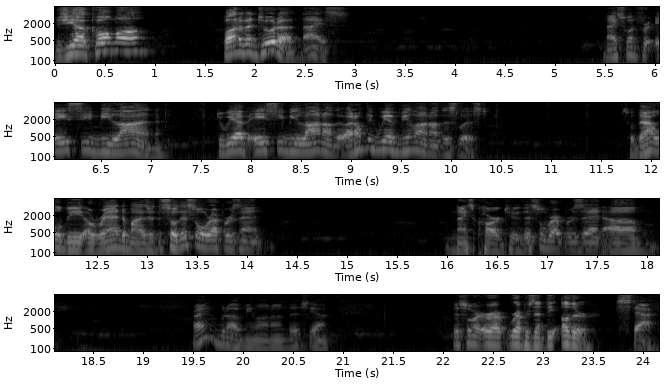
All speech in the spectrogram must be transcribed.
Giacomo Bonaventura. Nice. Nice one for AC Milan. Do we have AC Milan on the I don't think we have Milan on this list. So that will be a randomizer. So this will represent nice card too. This will represent um right? We don't have Milan on this. Yeah. This will re- represent the other stack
